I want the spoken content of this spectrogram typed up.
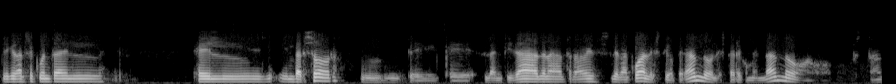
tiene que darse cuenta el, el inversor mm, de que la entidad a través de la cual esté operando, le está recomendando o está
